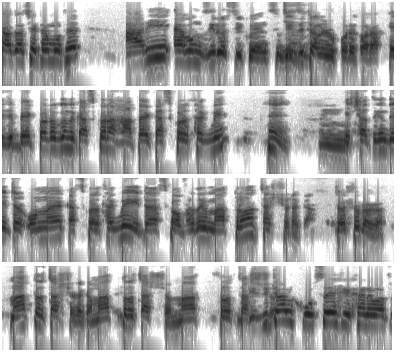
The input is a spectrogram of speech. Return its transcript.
কাজ আছে এটার মধ্যে আরি এবং জিরো সিকোয়েন্স। ডিজিটালের উপরে করা। এই যে ব্যাক কিন্তু কাজ করা হাতায় কাজ করা থাকবে হ্যাঁ। এর সাথে কিন্তু এটার অন্যায় কাজ করা থাকবে। এটা আজকে অফার থাকবে মাত্র চারশো টাকা। চারশো টাকা? মাত্র চারশো টাকা মাত্র চারশো মাত্র ডিজিটাল কোর্সে এখানে মাত্র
